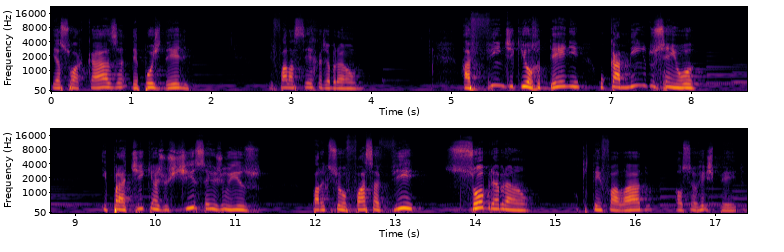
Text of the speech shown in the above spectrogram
e a sua casa depois dele. Ele fala acerca de Abraão, a fim de que ordene o caminho do Senhor e pratiquem a justiça e o juízo, para que o Senhor faça vir sobre Abraão o que tem falado ao seu respeito.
